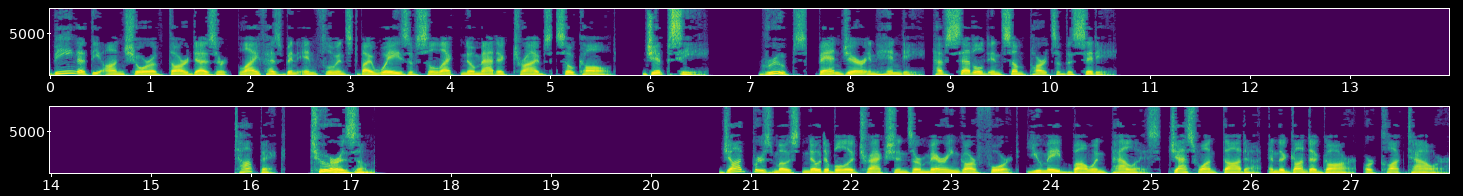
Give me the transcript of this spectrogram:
Being at the onshore of Thar Desert, life has been influenced by ways of select nomadic tribes so-called gypsy groups, Banjar in Hindi, have settled in some parts of the city. Tourism Jodhpur's most notable attractions are Mehrangarh Fort, Umaid Bhawan Palace, Jaswant Thada, and the Ghanta Ghar, or Clock Tower.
